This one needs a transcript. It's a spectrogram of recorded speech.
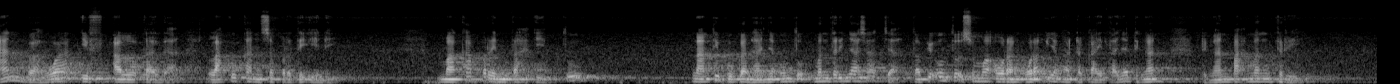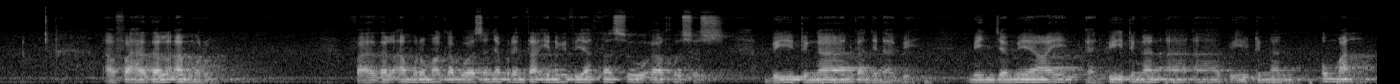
an bahwa if al kada lakukan seperti ini maka perintah itu nanti bukan hanya untuk menterinya saja, tapi untuk semua orang-orang yang ada kaitannya dengan dengan Pak Menteri. Fahadal amru. Fahadal amru maka bahwasanya perintah ini itu yahtasu khusus bi dengan kanjeng Nabi min jami'i eh, bi dengan uh, bi dengan umal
